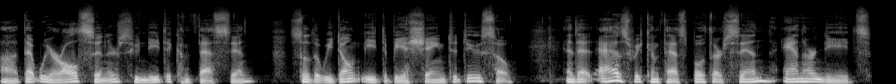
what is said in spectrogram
uh, that we are all sinners who need to confess sin, so that we don't need to be ashamed to do so. And that as we confess both our sin and our needs,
